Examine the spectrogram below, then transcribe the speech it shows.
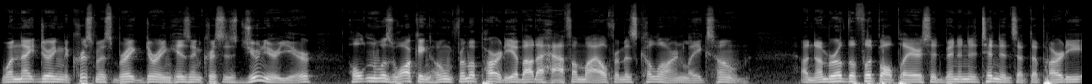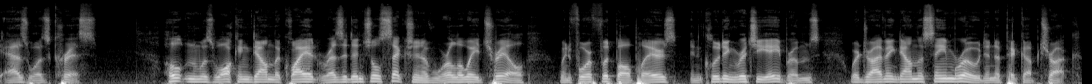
One night during the Christmas break during his and Chris's junior year, Holton was walking home from a party about a half a mile from his Killearn Lakes home. A number of the football players had been in attendance at the party, as was Chris. Holton was walking down the quiet residential section of Whirlaway Trail when four football players, including Richie Abrams, were driving down the same road in a pickup truck.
